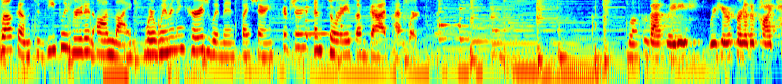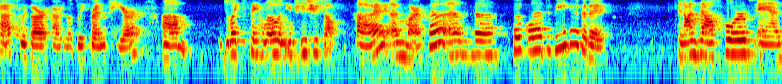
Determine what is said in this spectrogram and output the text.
Welcome to Deeply Rooted Online, where women encourage women by sharing scripture and stories of God at work. Welcome back, ladies. We're here for another podcast with our, our lovely friends here. Um, would you like to say hello and introduce yourselves? Hi, I'm Martha, and uh, so glad to be here today. And I'm Val Forbes, and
